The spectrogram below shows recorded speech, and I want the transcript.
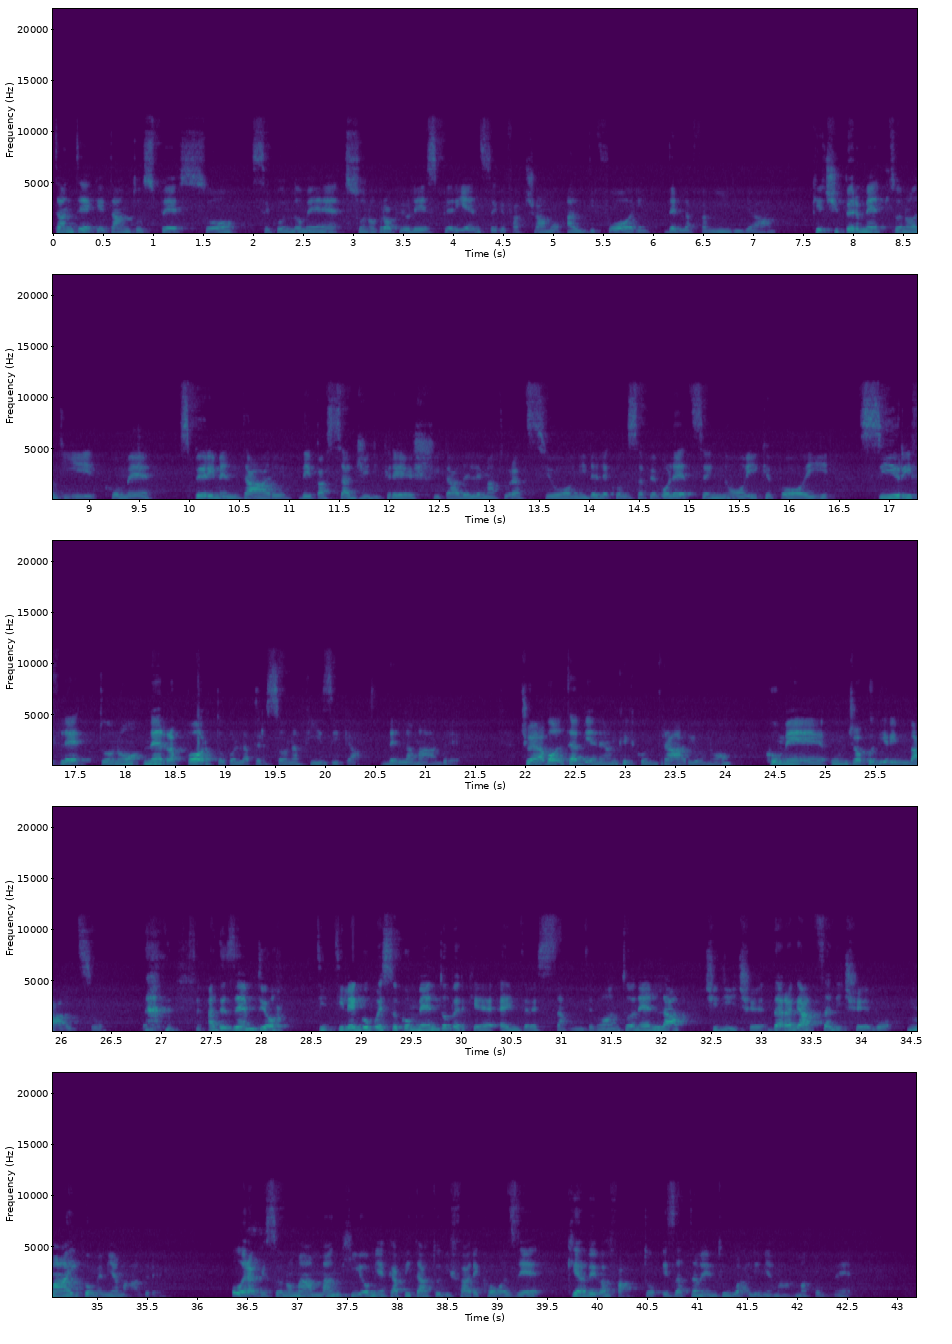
Tant'è che tanto spesso, secondo me, sono proprio le esperienze che facciamo al di fuori della famiglia che ci permettono di come sperimentare dei passaggi di crescita, delle maturazioni, delle consapevolezze in noi che poi si riflettono nel rapporto con la persona fisica della madre. Cioè a volte avviene anche il contrario, no? Come un gioco di rimbalzo. Ad esempio, ti, ti leggo questo commento perché è interessante. no? Antonella ci dice, da ragazza dicevo, mai come mia madre. Ora che sono mamma anch'io mi è capitato di fare cose che aveva fatto esattamente uguali mia mamma con me.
